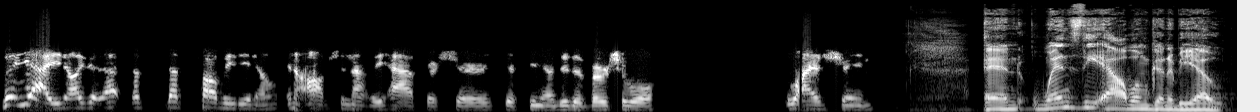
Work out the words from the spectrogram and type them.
but yeah, you know, that, that's, that's probably, you know, an option that we have for sure is just, you know, do the virtual live stream. And when's the album going to be out?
